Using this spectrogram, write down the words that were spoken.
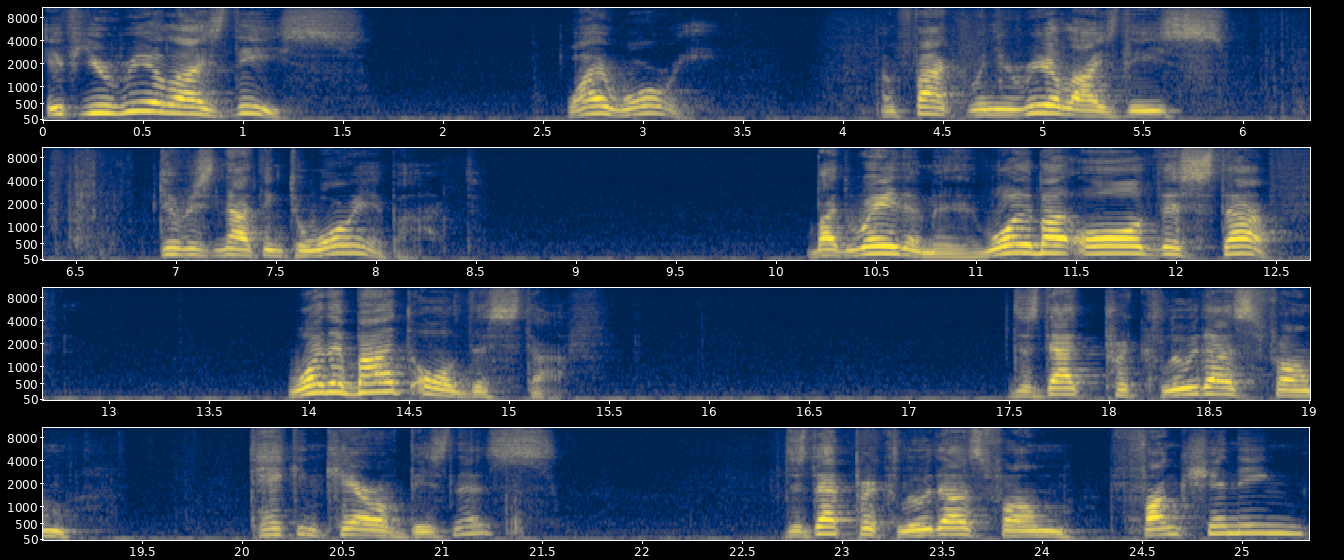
If you realize this, why worry? In fact, when you realize this, there is nothing to worry about. But wait a minute, what about all this stuff? What about all this stuff? Does that preclude us from taking care of business? Does that preclude us from functioning?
